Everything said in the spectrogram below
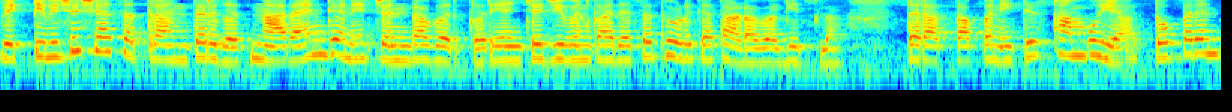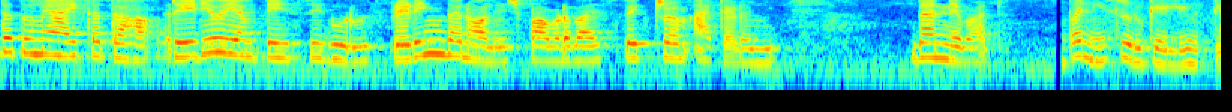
व्यक्तिविशेष या सत्रांतर्गत नारायण गणेश चंदावरकर यांच्या जीवनकार्याचा थोडक्यात आढावा घेतला. तर आत्ता आपण इथेच थांबूया. तोपर्यंत तुम्ही ऐकत राहा radio M P S C Guru spreading the knowledge powered by spectrum academy. धन्यवाद. कंपनी सुरू केली होती.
